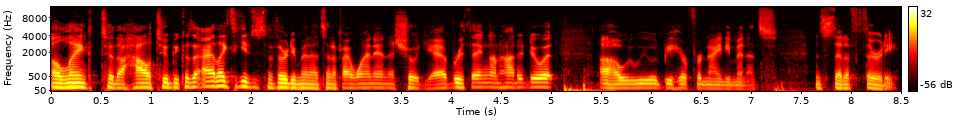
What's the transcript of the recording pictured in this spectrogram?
a link to the how to because I like to keep this to 30 minutes. And if I went in and showed you everything on how to do it, uh, we, we would be here for 90 minutes instead of 30.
